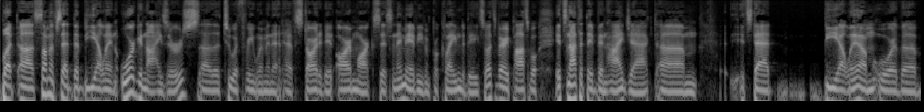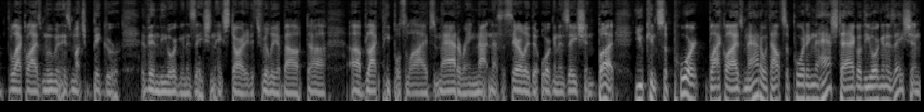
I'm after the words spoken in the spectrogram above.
But uh, some have said the BLM organizers, uh, the two or three women that have started it, are Marxists, and they may have even proclaimed to be. So it's very possible. It's not that they've been hijacked. Um, it's that BLM or the Black Lives Movement is much bigger than the organization they started. It's really about uh, uh, black people's lives mattering, not necessarily the organization. But you can support Black Lives Matter without supporting the hashtag or the organization.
